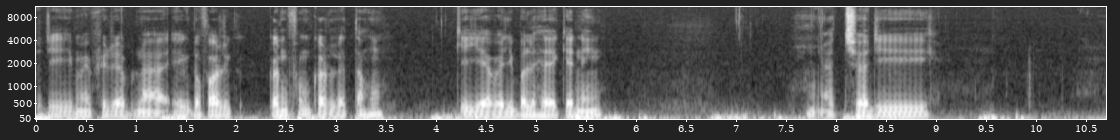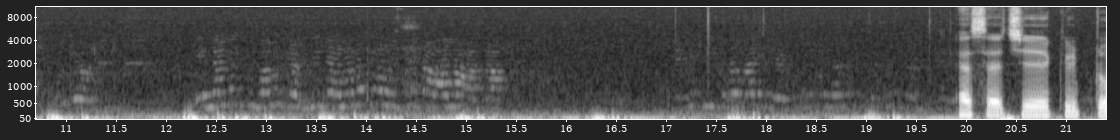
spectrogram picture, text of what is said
اچھا جی میں پھر اپنا ایک دفعہ کنفرم کر لیتا ہوں کہ یہ اویلیبل ہے کہ نہیں۔ اچھا جی۔ S H crypto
